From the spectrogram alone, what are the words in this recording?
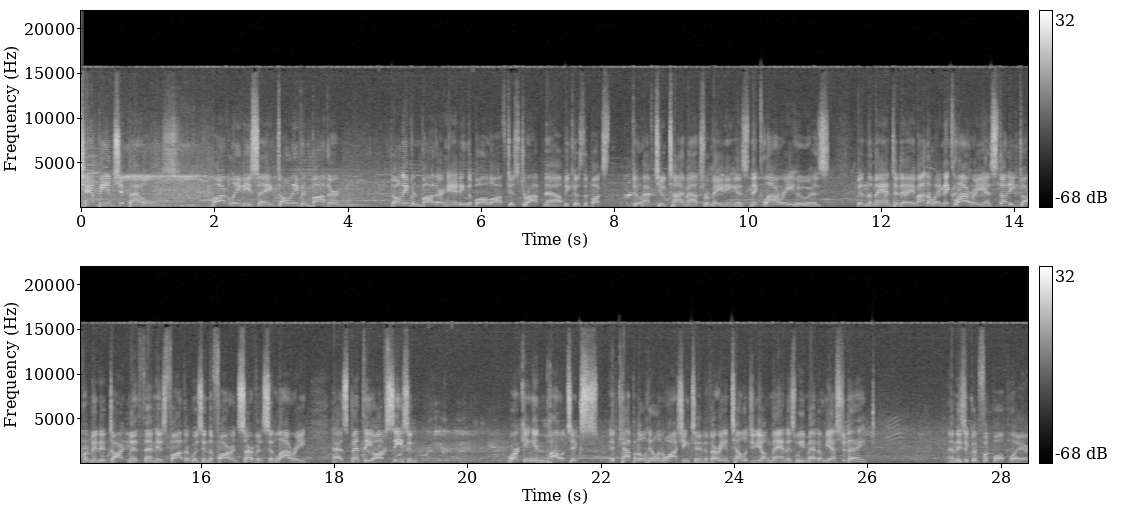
championship battles. Marv Levy saying, don't even bother don't even bother handing the ball off. Just drop now because the Bucs do have two timeouts remaining as Nick Lowery, who has been the man today. By the way, Nick Lowery has studied government at Dartmouth and his father was in the Foreign Service. And Lowery has spent the off season working in politics at Capitol Hill in Washington. A very intelligent young man as we met him yesterday. And he's a good football player.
